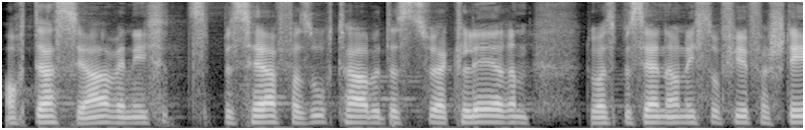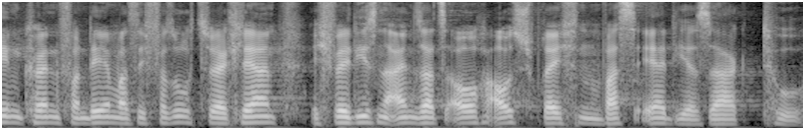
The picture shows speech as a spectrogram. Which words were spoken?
Auch das, ja, wenn ich bisher versucht habe, das zu erklären, du hast bisher noch nicht so viel verstehen können von dem, was ich versuche zu erklären. Ich will diesen Einsatz auch aussprechen, was er dir sagt, tu.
